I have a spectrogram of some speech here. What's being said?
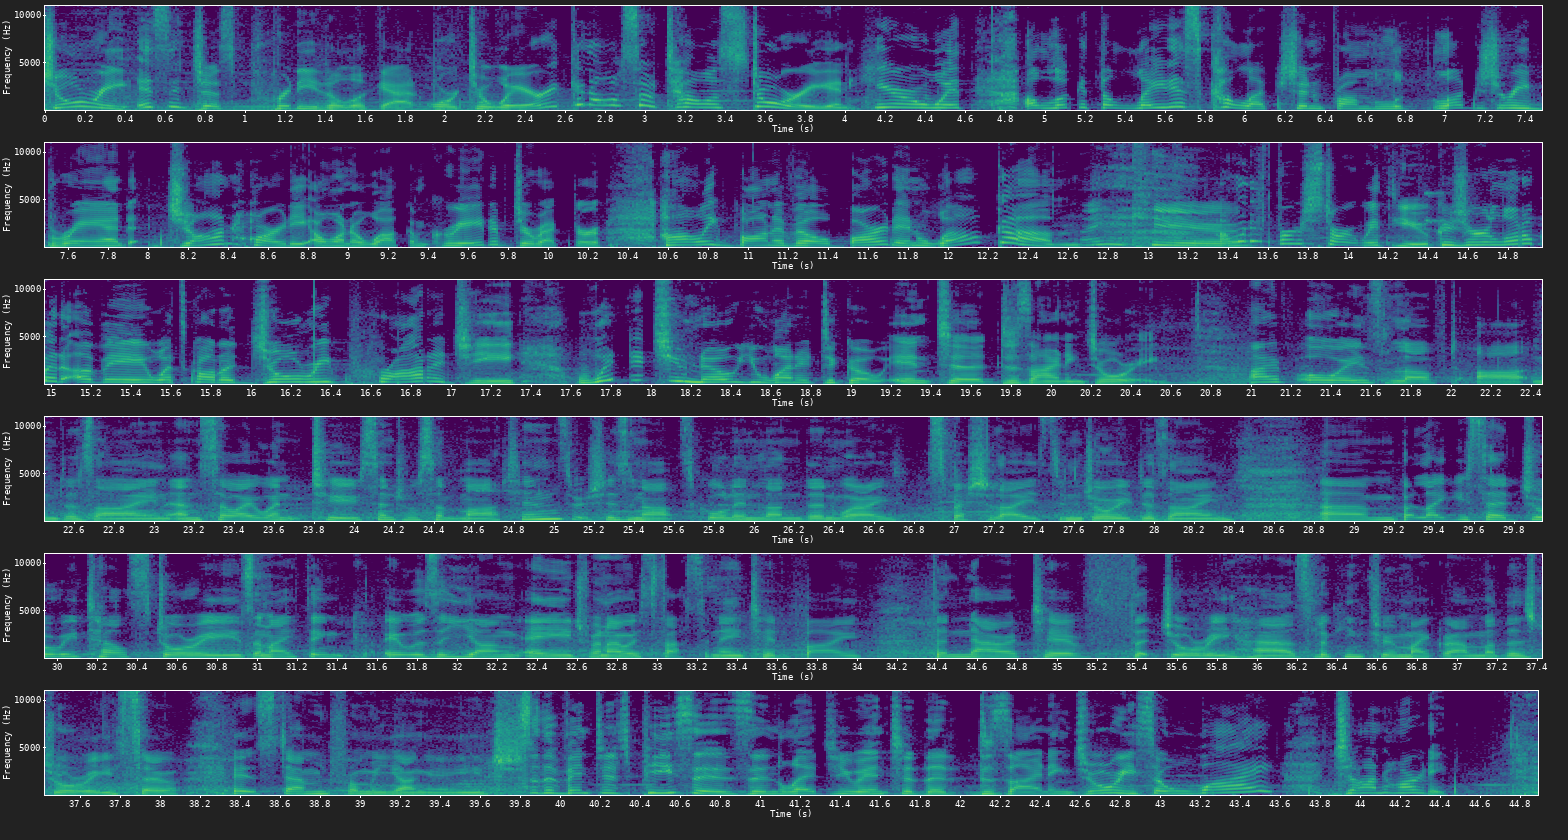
Jewelry isn't just pretty to look at or to wear, it can also tell a story. And here with a look at the latest collection from luxury brand John Hardy, I want to welcome creative director Hollie Bonneville Barden. Welcome. Thank you. I want to first start with you because you're a little bit of a what's called a jewelry prodigy. When did you know you wanted to go into designing jewelry? I've always loved art and design, and so I went to Central St Martin's, which is an art school in London where I specialized in jewelry design. Um, but like you said, jewelry tells stories, and I think it was a young age when I was fascinated by the narrative that jewelry has, looking through my grandmother's jewelry. So it stemmed from a young age. So the vintage pieces and led you into the designing jewelry. So why John Hardy?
